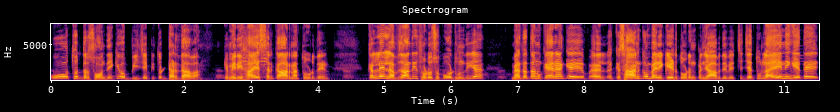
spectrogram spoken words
ਉਹ ਉਥੋਂ ਦਰਸਾਉਂਦੀ ਕਿ ਉਹ ਬੀਜੇਪੀ ਤੋਂ ਡਰਦਾ ਵਾ ਕਿ ਮੇਰੀ ਹਾਏ ਸਰਕਾਰ ਨਾ ਤੋੜ ਦੇਣ। ਕੱਲੇ ਲਫ਼ਜ਼ਾਂ ਦੀ ਥੋੜੋ ਸਪੋਰਟ ਹੁੰਦੀ ਆ। ਮੈਂ ਤਾਂ ਤੁਹਾਨੂੰ ਕਹਿ ਰਿਹਾ ਕਿ ਕਿਸਾਨ ਕੋ ਬੈਰੀਕੇਡ ਤੋੜਨ ਪੰਜਾਬ ਦੇ ਵਿੱਚ? ਜੇ ਤੂੰ ਲਾਏ ਨਹੀਂਗੇ ਤੇ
